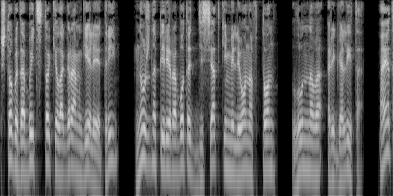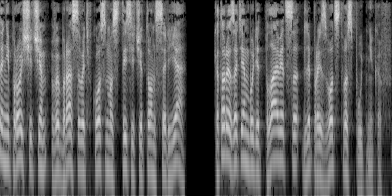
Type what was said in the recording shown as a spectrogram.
Чтобы добыть 100 килограмм гелия-3, нужно переработать десятки миллионов тонн лунного реголита. А это не проще, чем выбрасывать в космос тысячи тонн сырья, которое затем будет плавиться для производства спутников.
